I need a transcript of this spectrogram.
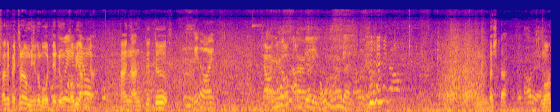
사실 베트남 음식을 먹을 때 좀 겁이 납니다 아난 뜨뜨 Biết rồi. Ông hứng ông kêu về ngủ không hứng về. 음, 맛있다. ngon.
